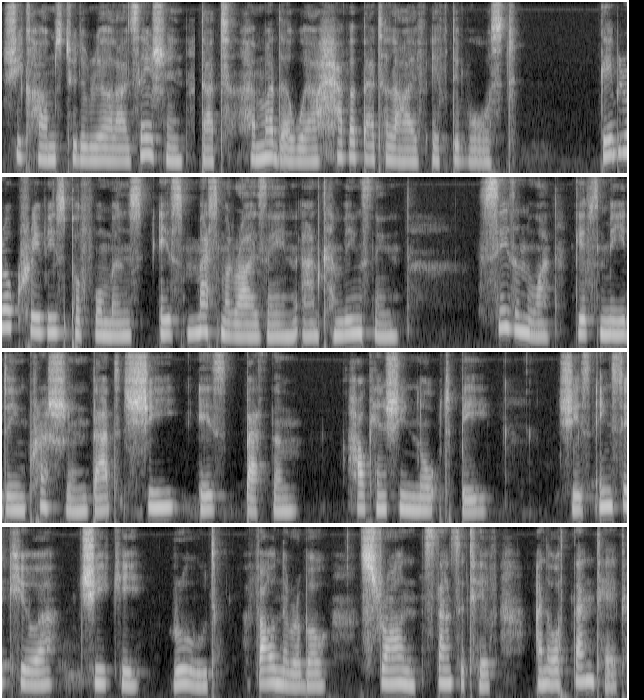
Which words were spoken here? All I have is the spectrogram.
she comes to the realization that her mother will have a better life if divorced. Gabrielle Creevy's performance is mesmerizing and convincing. Season 1 gives me the impression that she is Bethan. How can she not be? She is insecure, cheeky, rude, vulnerable, strong, sensitive, and authentic.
